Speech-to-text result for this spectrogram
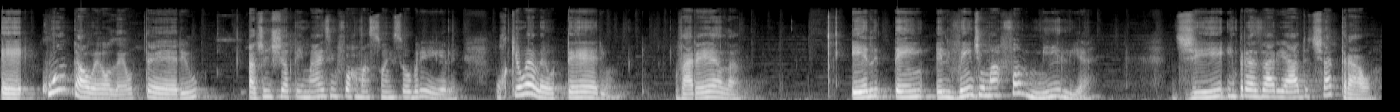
É, quanto ao Eleutério, a gente já tem mais informações sobre ele. Porque o Eleutério Varela, ele tem, ele vem de uma família de empresariado teatral.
